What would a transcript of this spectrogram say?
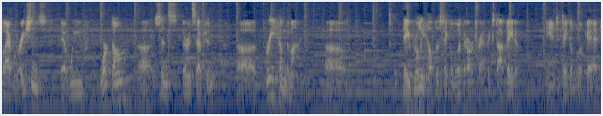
collaborations that we've worked on uh, since their inception. Uh, three come to mind. They've really helped us take a look at our traffic stop data and to take a look at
